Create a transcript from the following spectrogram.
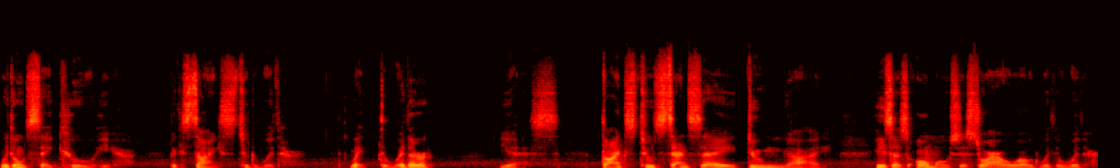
we don't say cool here, because thanks to the wither. Wait, the wither? Yes. Thanks to Sensei Doomguy. He says almost destroy our world with the wither.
